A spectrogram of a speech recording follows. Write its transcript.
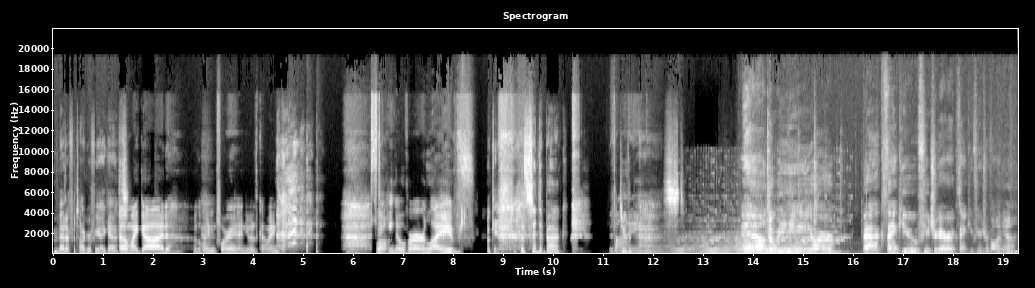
meta photography, I guess. Oh my god. I was waiting for it. I knew it was coming. it's Well- taking over our lives. okay, let's send it back to the past. And we are back. Thank you, future Eric. Thank you, future Vanya.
